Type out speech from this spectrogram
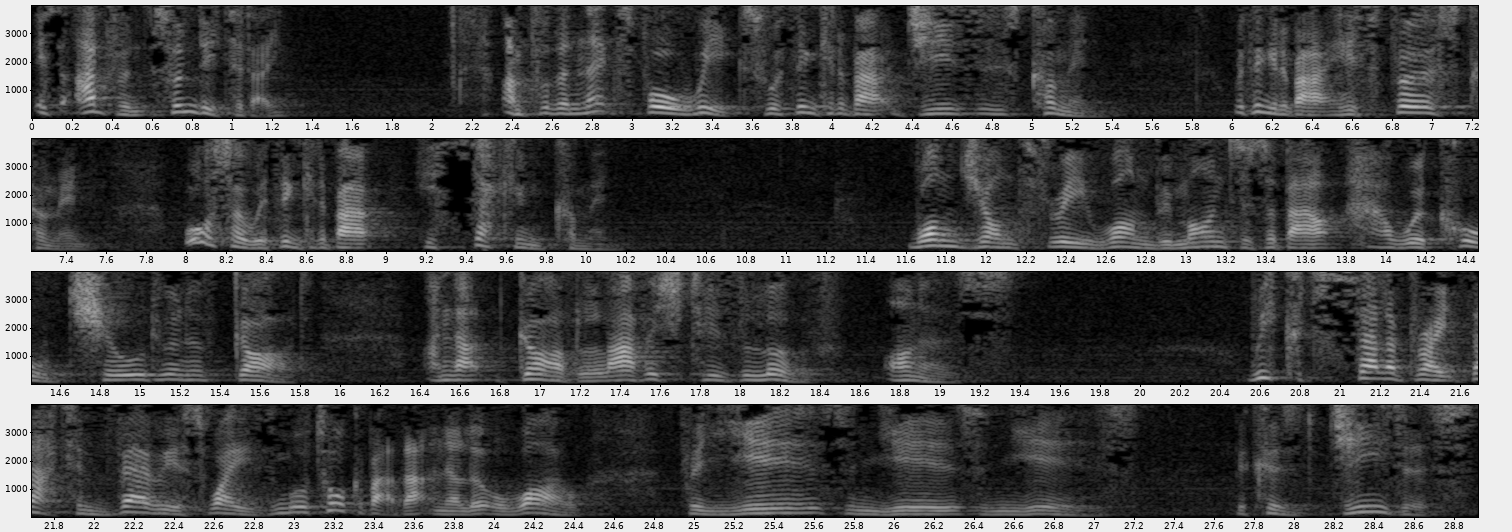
It's Advent Sunday today. And for the next four weeks, we're thinking about Jesus' coming. We're thinking about his first coming. Also, we're thinking about his second coming. 1 John 3 1 reminds us about how we're called children of God and that God lavished his love on us. We could celebrate that in various ways, and we'll talk about that in a little while. For years and years and years because Jesus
